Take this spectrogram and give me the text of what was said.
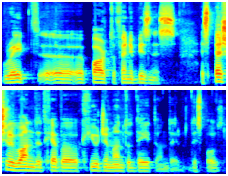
great uh, part of any business, especially one that have a huge amount of data on their disposal.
